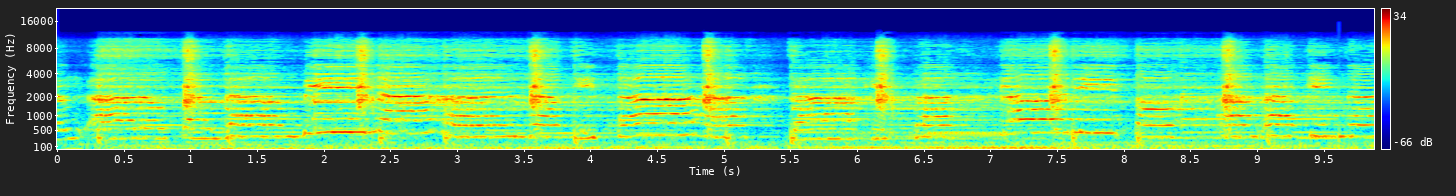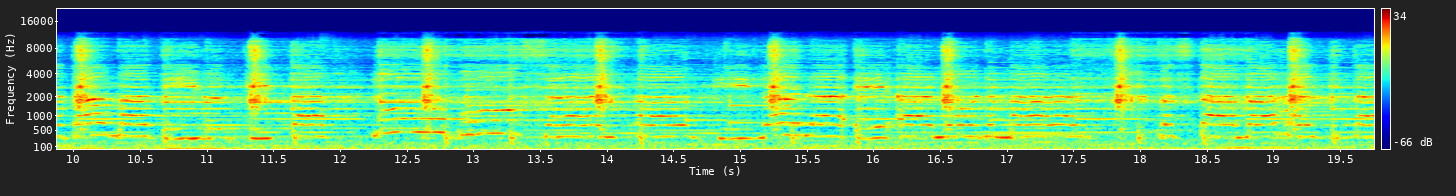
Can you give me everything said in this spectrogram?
Unang araw pa lang minahanda kita Bakit ba? Ganito ang aking nadama Di man kita lubusan pagkilala Eh ano naman, basta mahal kita.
